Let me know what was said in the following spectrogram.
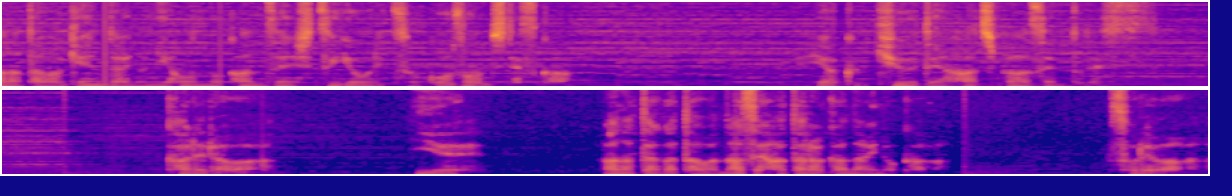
あなたは現代の日本の完全失業率をご存知ですか？約9.8%です。彼らは、いえ、あなた方はなぜ働かないのか。それは、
